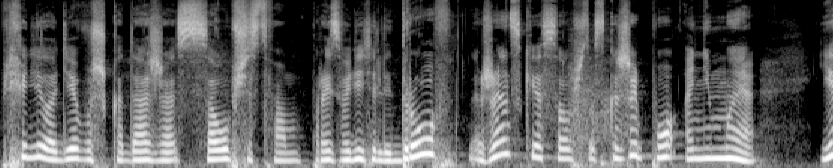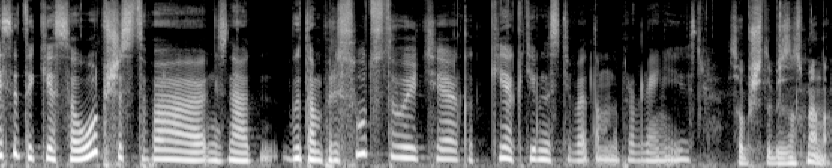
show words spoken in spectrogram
Приходила девушка даже с сообществом производителей дров, женские сообщества. Скажи по аниме. Есть ли такие сообщества, не знаю, вы там присутствуете, какие активности в этом направлении есть? Сообщество бизнесменов.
